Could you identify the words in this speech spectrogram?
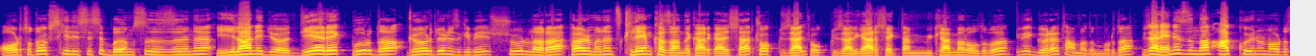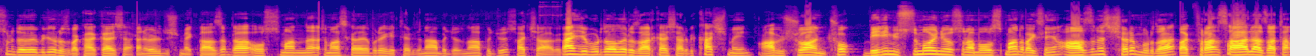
Ortodoks Kilisesi bağımsızlığını ilan ediyor diyerek burada gördüğünüz gibi şuralara permanent claim kazandık arkadaşlar. Çok güzel. Çok güzel. Gerçekten mükemmel oldu bu. Ve görev tamamladım burada. Güzel. En azından Akkoyun'un ordusunu dövebiliyoruz bak arkadaşlar. Yani öyle düşünmek lazım. Daha Osmanlı tüm askerleri buraya getirdi. Ne yapacağız? Ne yapacağız? Kaç abi. Bence burada alırız arkadaşlar. Bir kaçmayın. Abi şu an çok benim üstüme oynuyorsun ama Osmanlı bak senin ağzını sıçarım burada. Bak Fransa hala zaten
